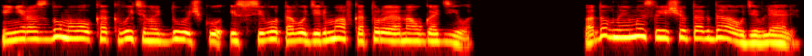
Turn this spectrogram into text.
и не раздумывал, как вытянуть дурочку из всего того дерьма, в которое она угодила. Подобные мысли еще тогда удивляли,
